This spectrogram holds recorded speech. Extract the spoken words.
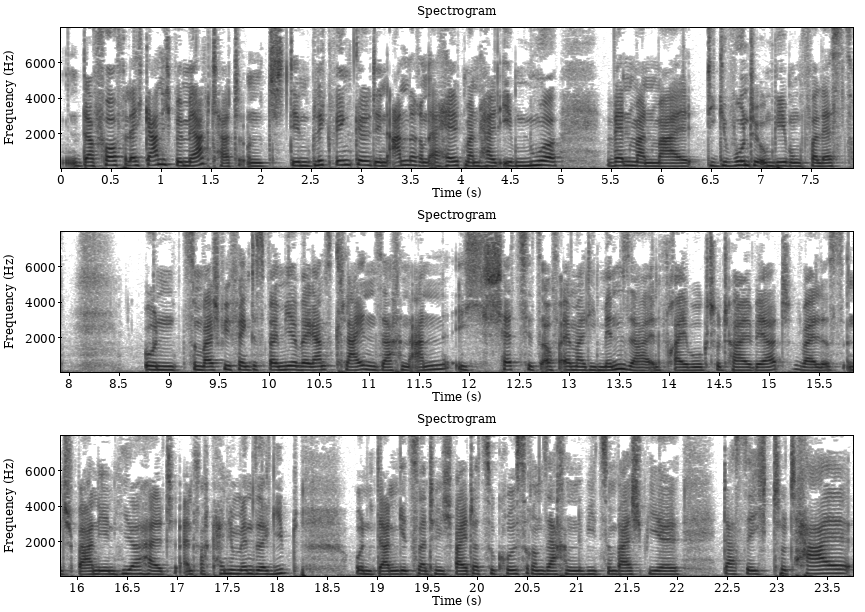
davor vielleicht gar nicht bemerkt hat. Und den Blickwinkel, den anderen erhält man halt eben nur, wenn man mal die gewohnte Umgebung verlässt. Und zum Beispiel fängt es bei mir bei ganz kleinen Sachen an. Ich schätze jetzt auf einmal die Mensa in Freiburg total wert, weil es in Spanien hier halt einfach keine Mensa gibt. Und dann geht's natürlich weiter zu größeren Sachen, wie zum Beispiel, dass ich total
